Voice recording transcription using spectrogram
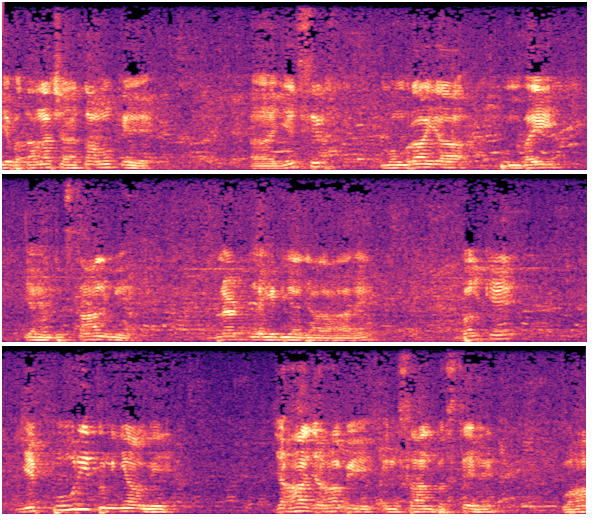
ये बताना चाहता हूँ कि ये सिर्फ़ मुमरा या मुंबई या हिंदुस्तान में ब्लड नहीं दिया जा रहा है बल्कि ये पूरी दुनिया में जहाँ जहाँ भी इंसान बसते हैं वहाँ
